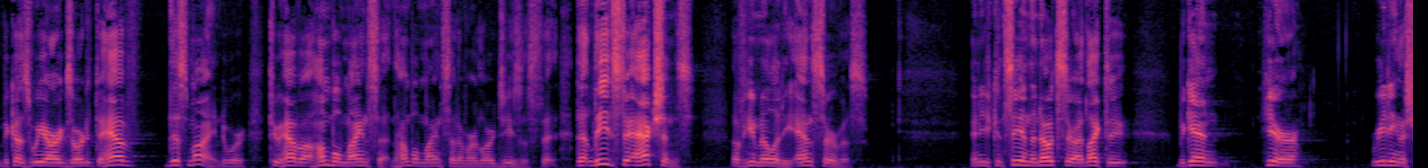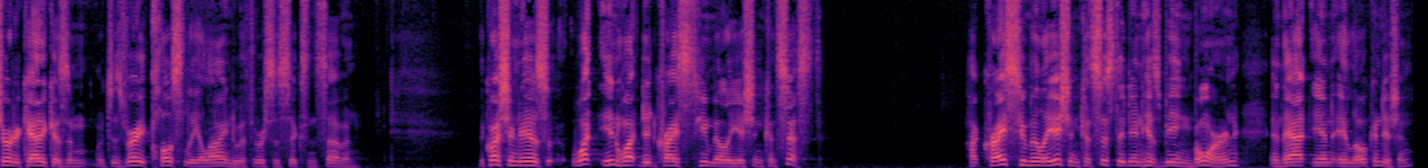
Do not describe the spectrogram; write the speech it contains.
because we are exhorted to have this mind. We're to have a humble mindset, the humble mindset of our Lord Jesus, that, that leads to actions of humility and service. And you can see in the notes there, I'd like to begin here reading the shorter catechism, which is very closely aligned with verses 6 and 7. The question is, what, in what did Christ's humiliation consist? Christ's humiliation consisted in his being born, and that in a low condition,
